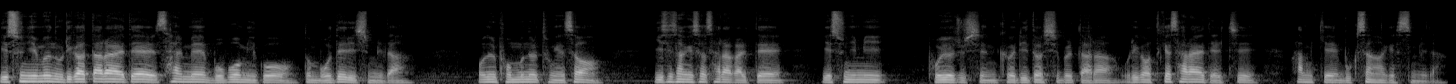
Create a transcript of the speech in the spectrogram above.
예수님은 우리가 따라야 될 삶의 모범이고 또 모델이십니다. 오늘 본문을 통해서 이 세상에서 살아갈 때 예수님이 보여주신 그 리더십을 따라 우리가 어떻게 살아야 될지 함께 묵상하겠습니다.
